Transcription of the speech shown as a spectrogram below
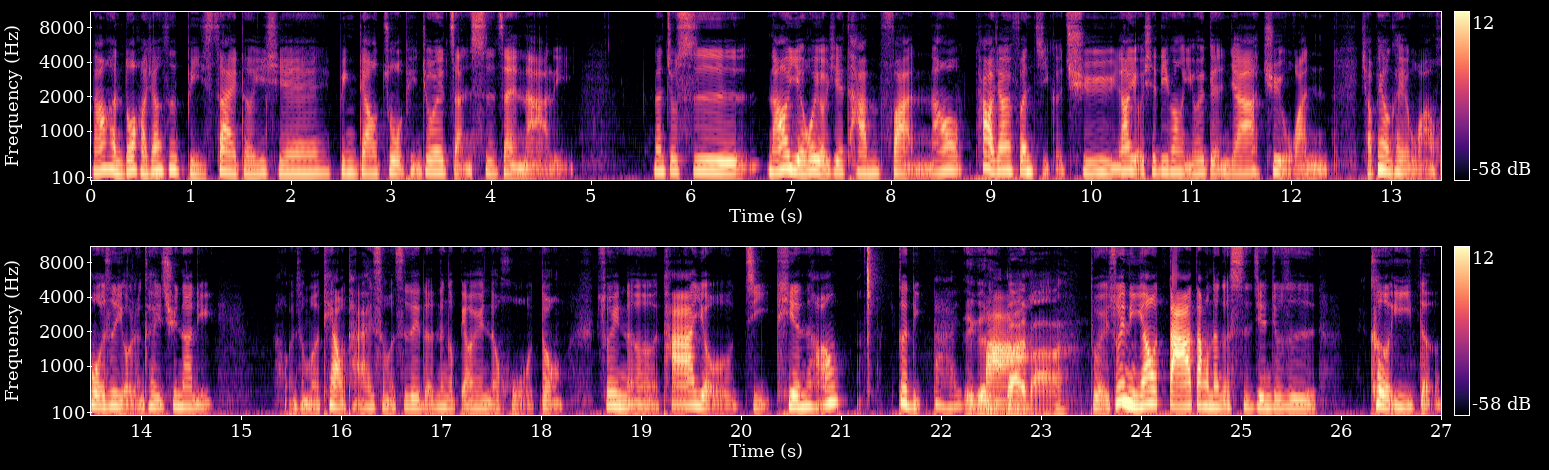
然后很多好像是比赛的一些冰雕作品就会展示在那里。那就是，然后也会有一些摊贩，然后它好像会分几个区域，然后有些地方也会给人家去玩，小朋友可以玩，或者是有人可以去那里什么跳台还是什么之类的那个表演的活动。所以呢，它有几天，好像一个礼拜，一个礼拜吧。对，所以你要搭到那个时间就是刻意的，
